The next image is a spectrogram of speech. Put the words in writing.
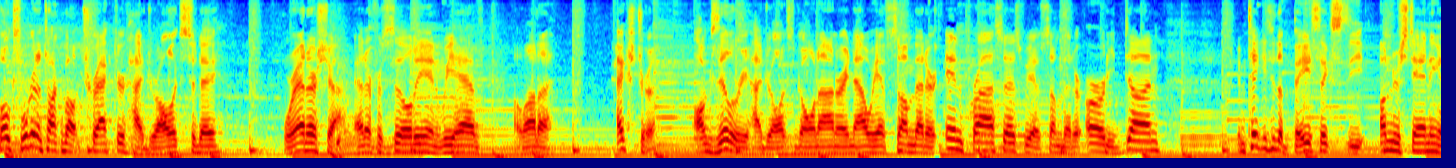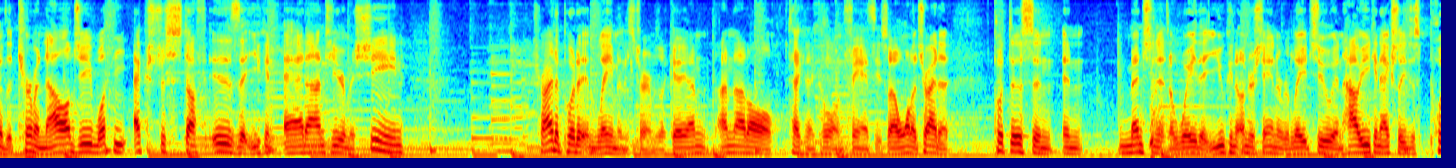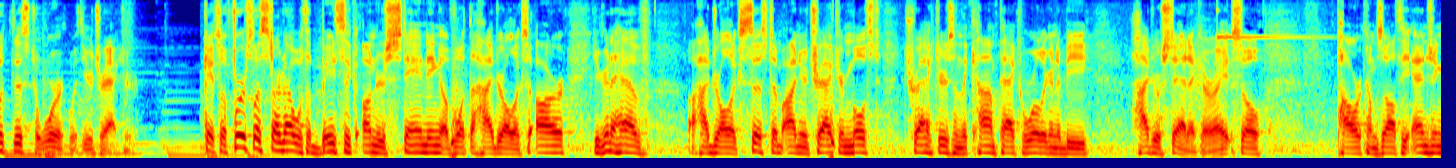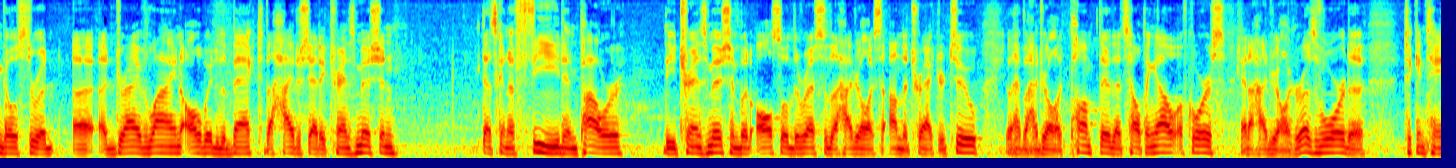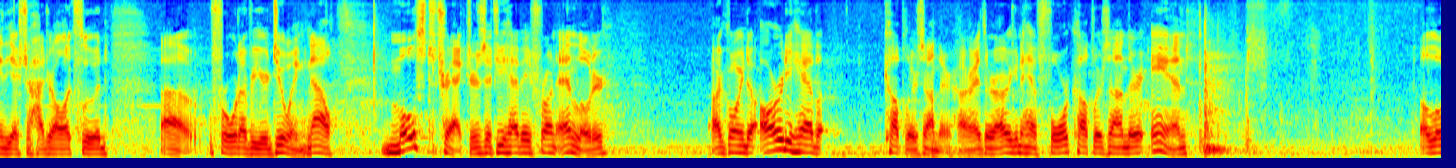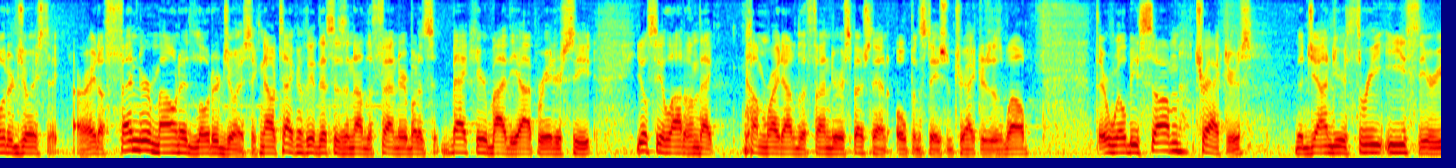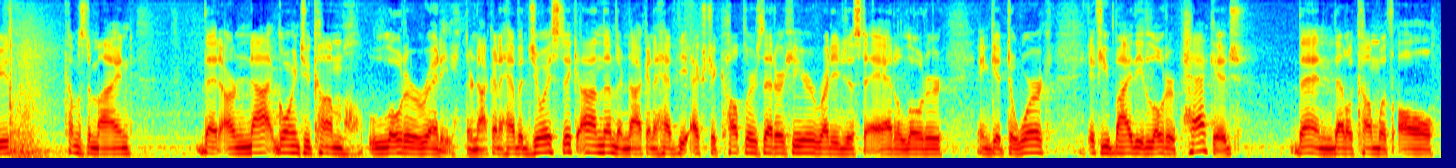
Folks, we're going to talk about tractor hydraulics today. We're at our shop, at our facility, and we have a lot of extra auxiliary hydraulics going on right now. We have some that are in process, we have some that are already done. I'm take you through the basics, the understanding of the terminology, what the extra stuff is that you can add onto your machine. Try to put it in layman's terms, okay? I'm, I'm not all technical and fancy, so I want to try to put this in, in mention it in a way that you can understand and relate to and how you can actually just put this to work with your tractor. Okay, so first let's start out with a basic understanding of what the hydraulics are. You're gonna have a hydraulic system on your tractor. Most tractors in the compact world are gonna be hydrostatic, all right? So power comes off the engine, goes through a, a, a drive line all the way to the back to the hydrostatic transmission. That's gonna feed and power the transmission, but also the rest of the hydraulics on the tractor too. You'll have a hydraulic pump there that's helping out, of course, and a hydraulic reservoir to, to contain the extra hydraulic fluid uh, for whatever you're doing. Now, most tractors, if you have a front end loader, are going to already have couplers on there, all right? They're already gonna have four couplers on there and a loader joystick, all right? A fender mounted loader joystick. Now, technically this isn't on the fender, but it's back here by the operator seat. You'll see a lot of them that come right out of the fender, especially on open station tractors as well. There will be some tractors, the John Deere 3E series comes to mind, that are not going to come loader ready. They're not gonna have a joystick on them. They're not gonna have the extra couplers that are here ready just to add a loader and get to work. If you buy the loader package, then that'll come with all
